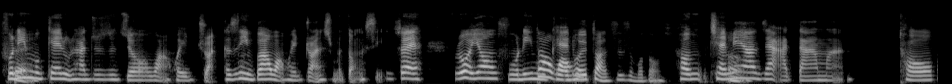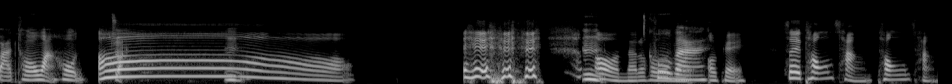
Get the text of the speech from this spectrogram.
弗利姆盖鲁，它就是只有往回转，可是你不知道往回转什么东西，所以如果用弗利姆盖鲁，往回转是什么东西？后前面要加阿达嘛，嗯、头把头往后转。哦，嗯，哦，那酷吧？OK，所以通常通常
